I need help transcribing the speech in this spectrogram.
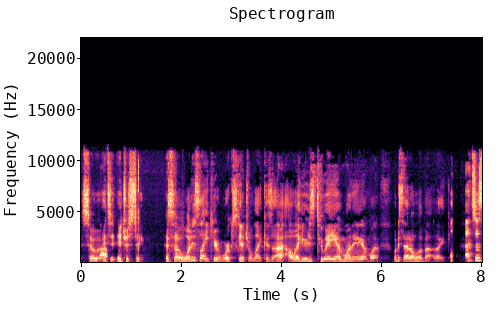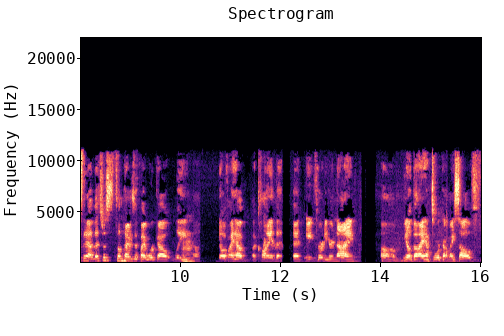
So Wow. it's interesting. So, what is like your work schedule like? Because all I hear is two a.m., one a.m. What what is that all about? Like, That's just yeah. That's just sometimes if I work out late. Mhm. Um, you know, if I have a client that at eight thirty or nine, um, you know, then I have to work out myself.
